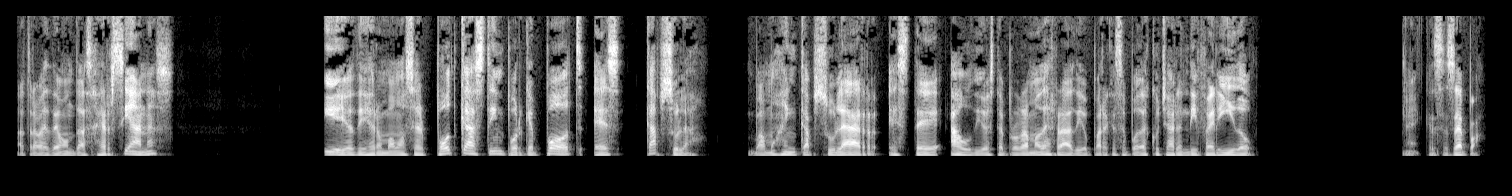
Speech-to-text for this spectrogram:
a través de ondas hercianas. Y ellos dijeron, vamos a hacer podcasting porque pod es cápsula, vamos a encapsular este audio, este programa de radio, para que se pueda escuchar en diferido. Eh, que se sepa.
